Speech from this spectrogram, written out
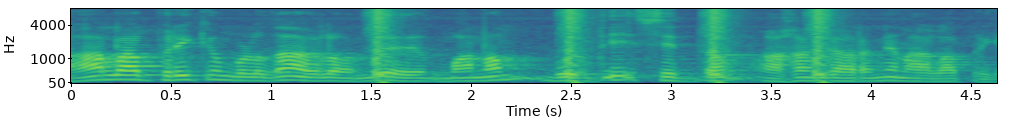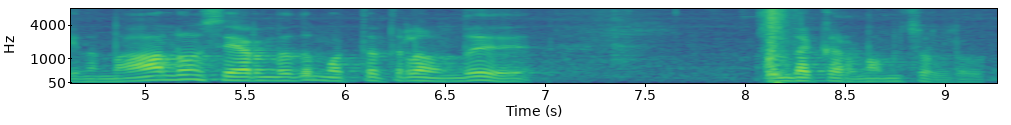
நாலாக பிரிக்கும் பொழுது தான் அதில் வந்து மனம் புத்தி சித்தம் அகங்காரம்னு நாலாக பிரிக்கும் இந்த நாலும் சேர்ந்தது மொத்தத்தில் வந்து அந்த கரணம்னு சொல்கிறது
